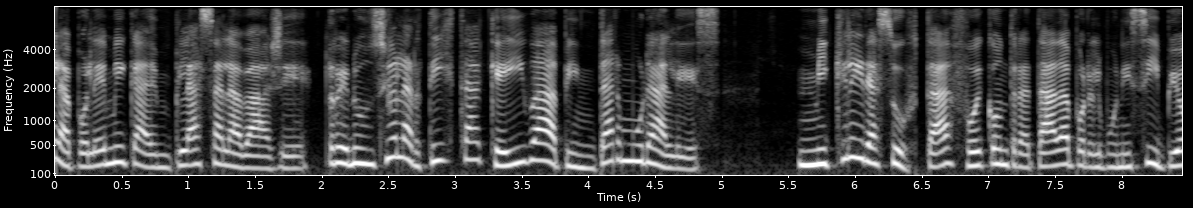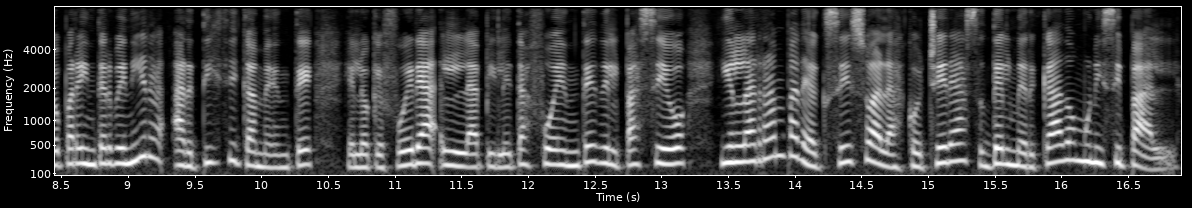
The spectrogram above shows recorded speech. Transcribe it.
la polémica en Plaza Lavalle. Renunció el artista que iba a pintar murales. Miquel Irasusta fue contratada por el municipio para intervenir artísticamente en lo que fuera la pileta fuente del paseo y en la rampa de acceso a las cocheras del mercado municipal.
